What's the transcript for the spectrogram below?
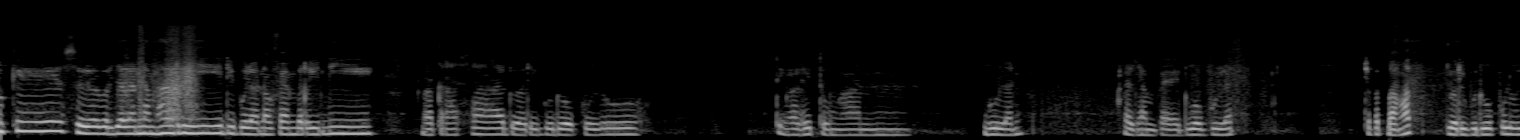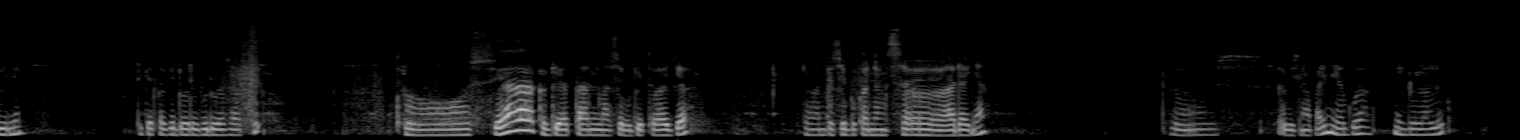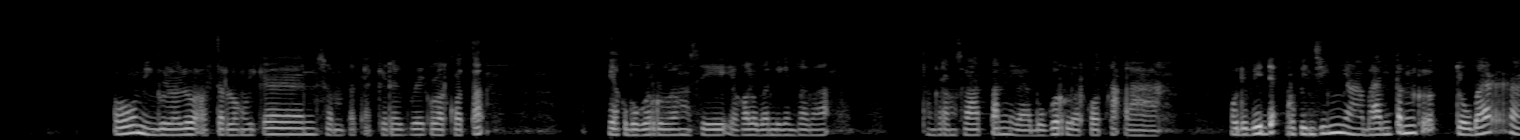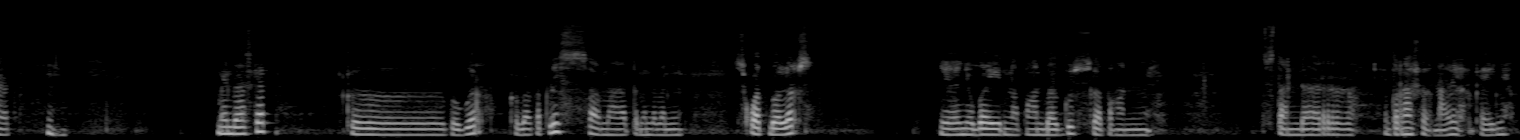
Oke, sudah berjalan 6 hari di bulan November ini. Nggak terasa 2020. Tinggal hitungan bulan. Nggak sampai 2 bulan. Cepet banget 2020 ini. Dikit lagi 2021. Terus ya kegiatan masih begitu aja. Dengan kesibukan yang seadanya. Terus habis ngapain ya gue minggu lalu? Oh minggu lalu after long weekend sempat akhirnya gue keluar kota. Ya ke Bogor doang sih. Ya kalau bandingin sama Tangerang Selatan ya Bogor luar kota lah. Udah beda provinsinya Banten ke Jawa Barat. Main basket ke Bogor ke bakat list sama teman-teman squad ballers. Ya nyobain lapangan bagus lapangan standar internasional ya kayaknya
